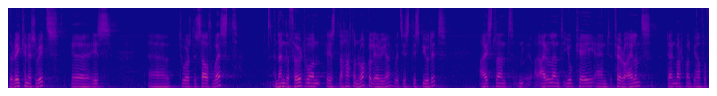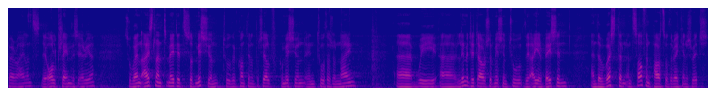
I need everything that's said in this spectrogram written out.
The Reykjanes Ridge uh, is uh, towards the southwest. And then the third one is the Hatton Rockall area, which is disputed Iceland, Ireland, UK, and Faroe Islands, Denmark on behalf of Faroe Islands. They all claim this area. So when Iceland made its submission to the Continental Shelf Commission in 2009, uh, we uh, limited our submission to the Ægir Basin and the western and southern parts of the Reykjanes Ridge,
